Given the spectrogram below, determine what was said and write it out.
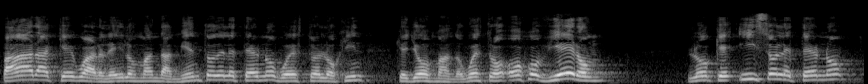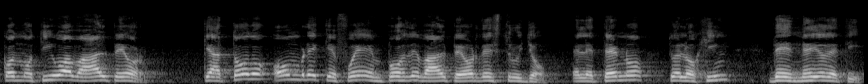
para que guardéis los mandamientos del Eterno vuestro Elohim, que yo os mando. Vuestros ojos vieron lo que hizo el Eterno con motivo a Baal peor, que a todo hombre que fue en pos de Baal peor destruyó. El Eterno, tu Elohim, de en medio de ti.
